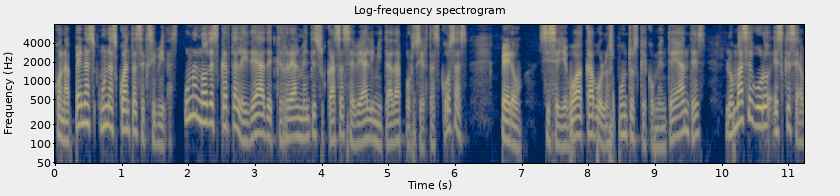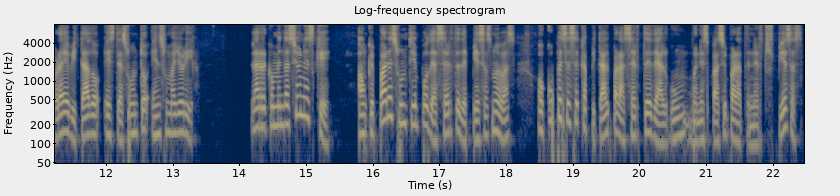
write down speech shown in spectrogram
con apenas unas cuantas exhibidas. Uno no descarta la idea de que realmente su casa se vea limitada por ciertas cosas, pero si se llevó a cabo los puntos que comenté antes, lo más seguro es que se habrá evitado este asunto en su mayoría. La recomendación es que, aunque pares un tiempo de hacerte de piezas nuevas, ocupes ese capital para hacerte de algún buen espacio para tener tus piezas,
